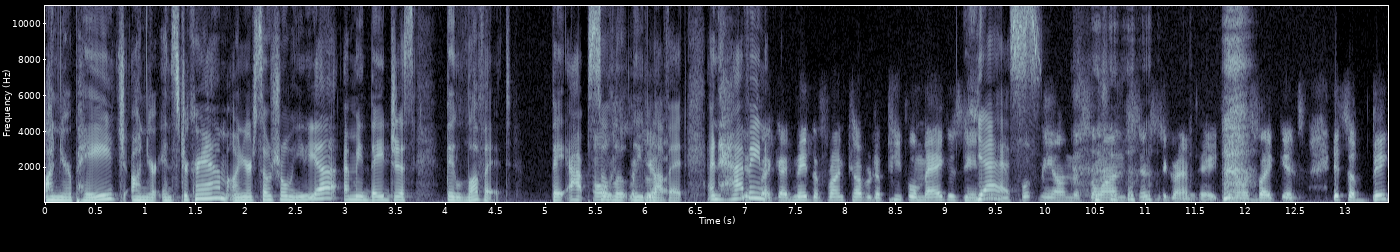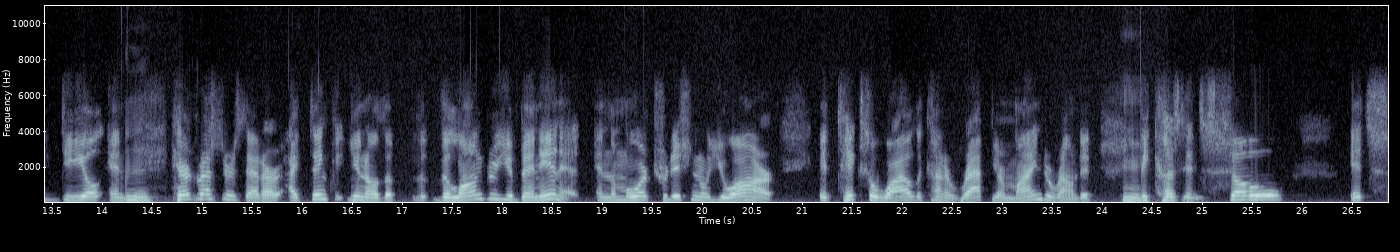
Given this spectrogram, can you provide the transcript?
on your page, on your Instagram, on your social media." I mean, they just they love it. They absolutely yeah. love it. And having it's like I've made the front cover to People magazine. Yes. Put me on the salon's Instagram page. You know, it's like it's it's a big deal. And Mm-hmm. hairdressers that are, I think, you know, the, the the longer you've been in it and the more traditional you are, it takes a while to kind of wrap your mind around it Mm-hmm. because it's so. It's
